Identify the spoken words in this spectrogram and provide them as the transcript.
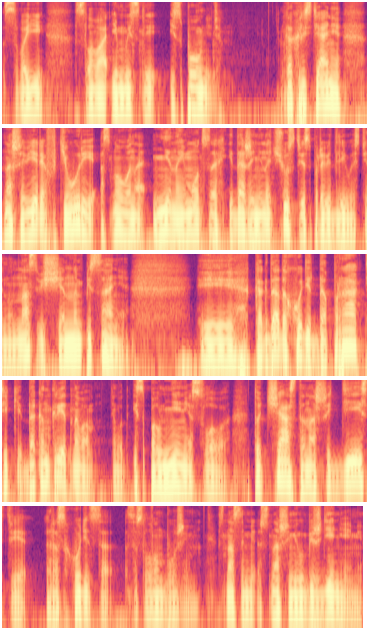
свои слова и мысли исполнить? Как христиане, наша вера в теории основана не на эмоциях и даже не на чувстве справедливости, но на священном писании. И когда доходит до практики, до конкретного вот, исполнения слова, то часто наши действия расходится со Словом Божьим, с нашими, с нашими убеждениями.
